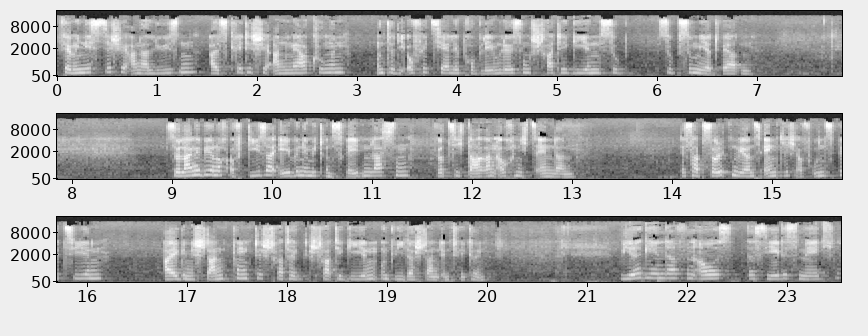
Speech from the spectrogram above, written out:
feministische Analysen als kritische Anmerkungen unter die offizielle Problemlösungsstrategien sub subsumiert werden. Solange wir noch auf dieser Ebene mit uns reden lassen, wird sich daran auch nichts ändern. Deshalb sollten wir uns endlich auf uns beziehen, eigene Standpunkte, Strategien und Widerstand entwickeln. Wir gehen davon aus, dass jedes Mädchen,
